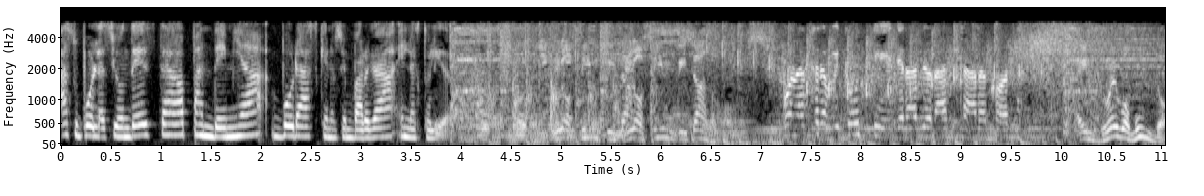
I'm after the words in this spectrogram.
a su población de esta pandemia voraz que nos embarga en la actualidad. Los, invitados. Los invitados. El nuevo mundo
